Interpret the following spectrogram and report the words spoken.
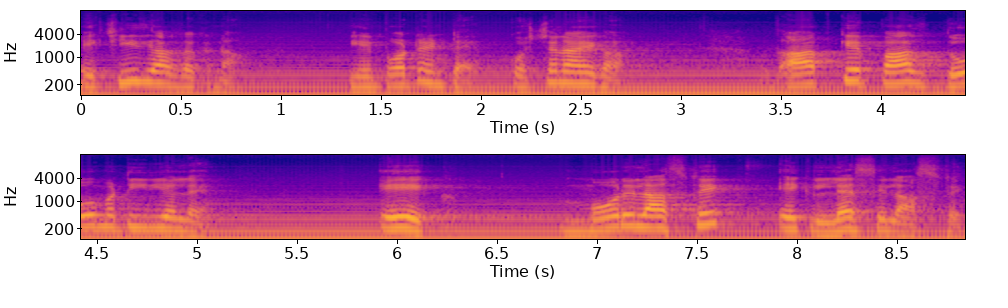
एक चीज़ याद रखना, ये इंपॉर्टेंट है क्वेश्चन आएगा। आपके पास दो मटेरियल है, एक मोर इलास्टिक एक लेस इलास्टिक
